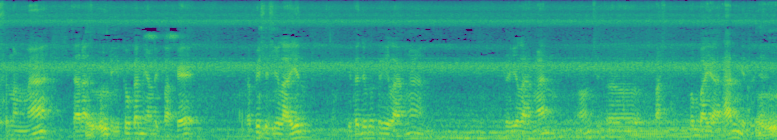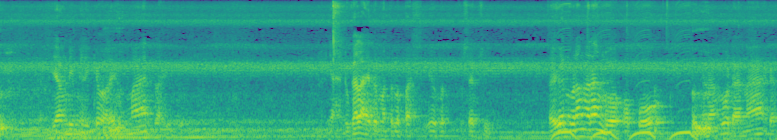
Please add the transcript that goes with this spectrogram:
senengna cara seperti itu kan yang dipakai. Tapi sisi lain kita juga kehilangan. Kehilangan non, eh, pas pembayaran gitu ya yang dimiliki oleh umat lah itu. Ya duka lah itu mah terlepas ya persepsi tapi kan orang orang go oppo orang go dana kan.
